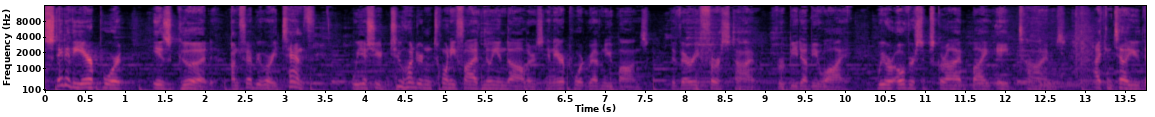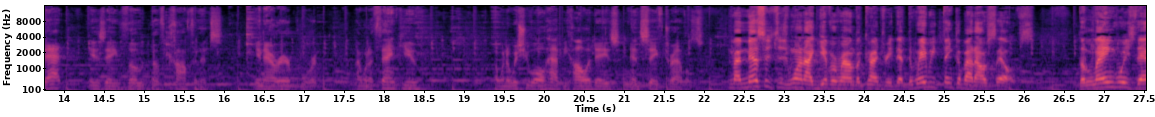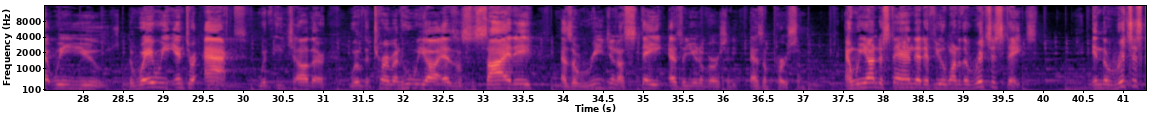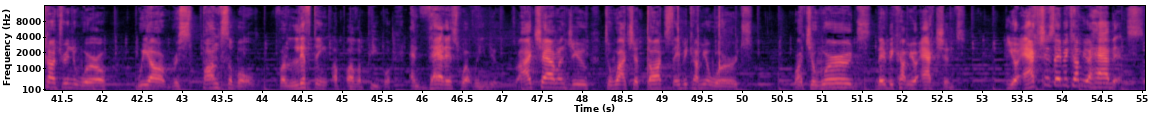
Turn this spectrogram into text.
The state of the airport is good. On February 10th, we issued $225 million in airport revenue bonds, the very first time for BWI. We were oversubscribed by eight times. I can tell you that is a vote of confidence in our airport. I want to thank you. I want to wish you all happy holidays and safe travels. My message is one I give around the country that the way we think about ourselves, the language that we use, the way we interact with each other will determine who we are as a society, as a region, a state, as a university, as a person. And we understand that if you're one of the richest states, in the richest country in the world, we are responsible for lifting up other people. And that is what we do. So I challenge you to watch your thoughts, they become your words. Watch your words, they become your actions. Your actions, they become your habits.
